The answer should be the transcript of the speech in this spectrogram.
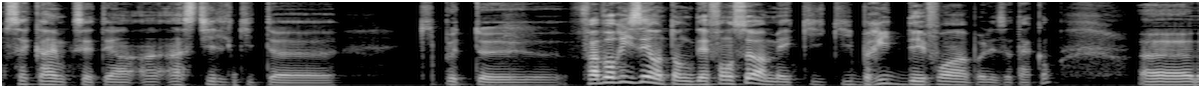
On sait quand même que c'était un, un- un style qui, te, qui peut te favoriser en tant que défenseur, mais qui, qui bride des fois un peu les attaquants. Euh,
